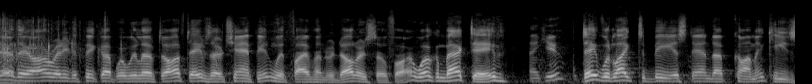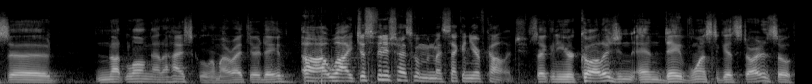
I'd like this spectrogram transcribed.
There they are, ready to pick up where we left off. Dave's our champion with $500 so far. Welcome back, Dave. Thank you. Dave would like to be a stand-up comic. He's uh, not long out of high school. Am I right there, Dave? Uh, well, I just finished high school. I'm in my second year of college. Second year of college, and, and Dave wants to get started. So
